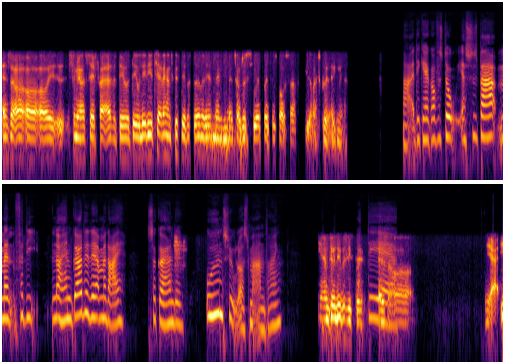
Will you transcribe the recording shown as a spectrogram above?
Altså, og, og, og øh, som jeg også sagde før, altså, det, er jo, det er jo lidt irriterende, at han skal slippe afsted med det, men, men som du siger, på et tidspunkt, så gider man sgu heller ikke mere. Nej, det kan jeg godt forstå. Jeg synes bare, man, fordi når han gør det der med dig, så gør han det uden tvivl også med andre, ikke? Jamen, det er lige præcis det. Og det Altså, og, ja, i,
